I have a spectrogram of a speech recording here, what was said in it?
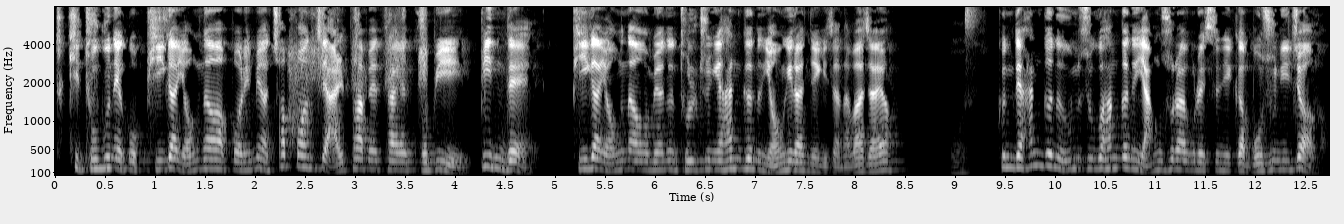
특히 두 근의 곱 B가 0 나와버리면 첫 번째 알파 베타의 곱이 B인데 B가 0 나오면은 둘 중에 한 근은 0이란 얘기잖아. 맞아요? 음. 근데 한 근은 음수고 한 근은 양수라고 그랬으니까 모순이죠?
